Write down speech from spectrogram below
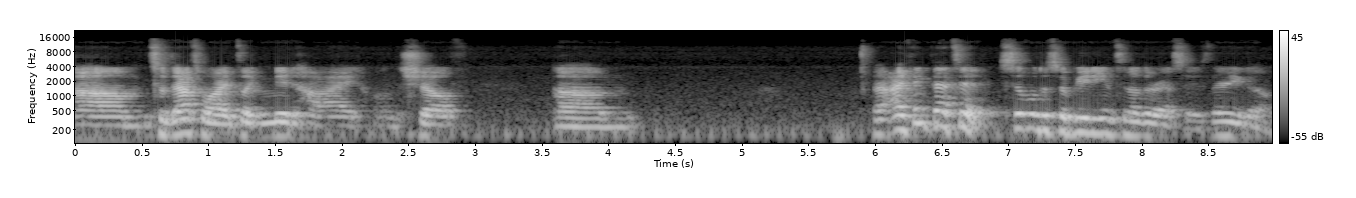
Um, so that's why it's like mid high on the shelf. Um, I think that's it. Civil disobedience and other essays. There you go.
